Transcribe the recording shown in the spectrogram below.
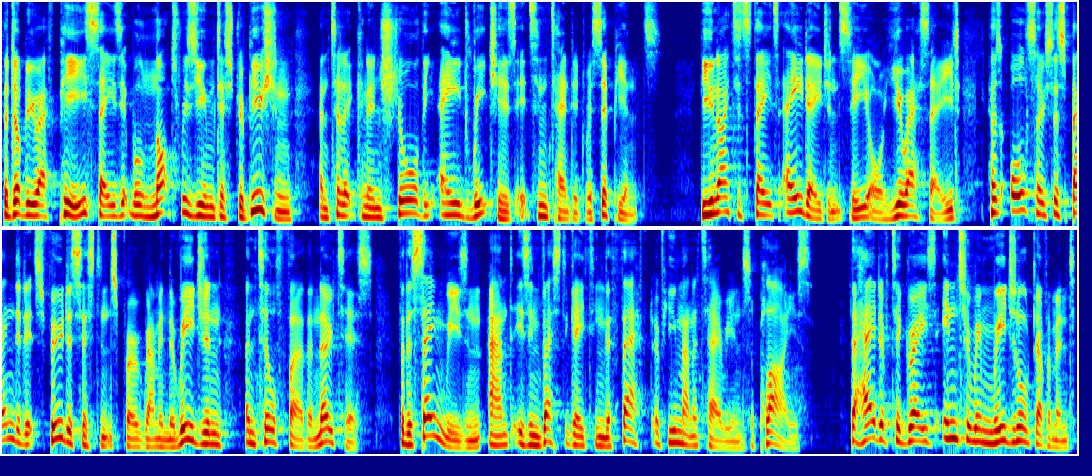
The WFP says it will not resume distribution until it can ensure the aid reaches its intended recipients. The United States Aid Agency, or USAID, has also suspended its food assistance program in the region until further notice, for the same reason, and is investigating the theft of humanitarian supplies. The head of Tigray's interim regional government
